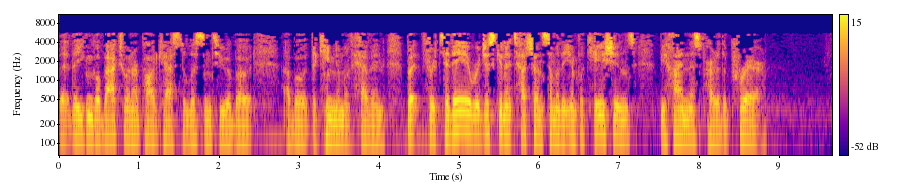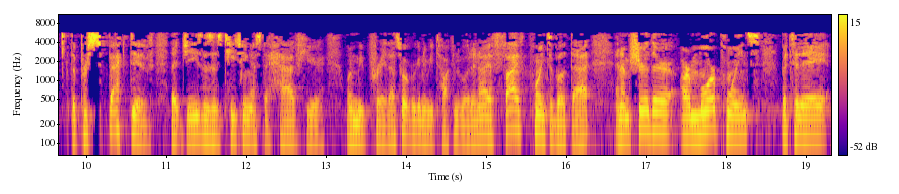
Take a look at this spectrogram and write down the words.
that, that, you can go back to in our podcast to listen to about about the kingdom of heaven. But for today, we're just going to touch on some of the implications behind this part of the prayer. The perspective that Jesus is teaching us to have here when we pray. That's what we're going to be talking about. And I have five points about that. And I'm sure there are more points, but today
